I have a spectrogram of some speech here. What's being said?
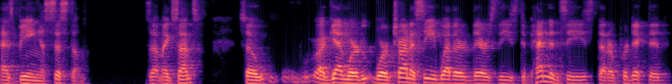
as being a system. Does that make sense? So again, we're we're trying to see whether there's these dependencies that are predicted,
